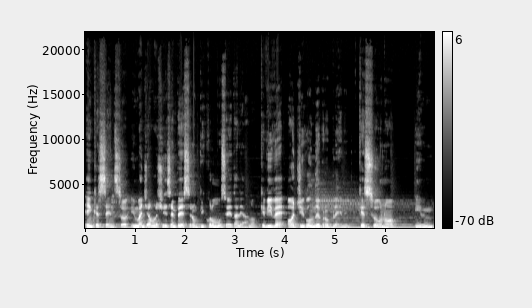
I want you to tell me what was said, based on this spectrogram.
E in che senso? Immaginiamoci sempre di essere un piccolo museo italiano che vive oggi con due problemi, che sono in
